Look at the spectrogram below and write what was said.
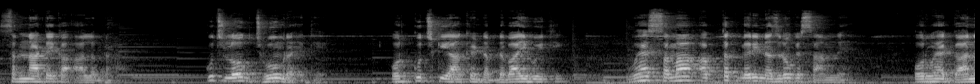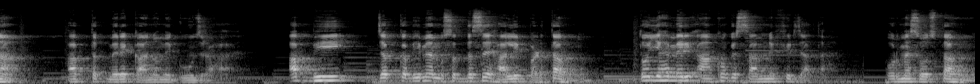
सन्नाटे का आलम रहा। कुछ लोग झूम रहे थे और कुछ की आँखें डबडबाई हुई थी। वह समा अब तक मेरी नज़रों के सामने है और वह गाना अब तक मेरे कानों में गूंज रहा है। अब भी जब कभी मैं मुसद्दस हाली पढ़ता हूँ तो यह मेरी आँखों के सामने फिर जाता है और मैं सोचता हूँ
